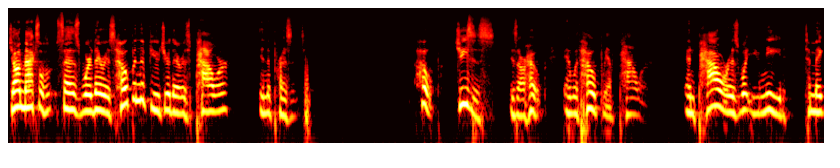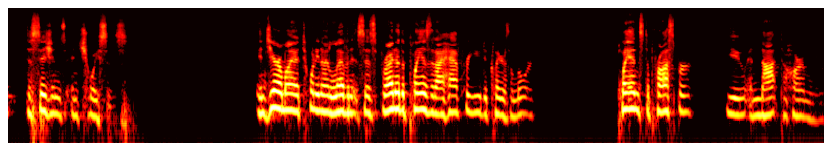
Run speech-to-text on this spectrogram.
John Maxwell says, Where there is hope in the future, there is power in the present hope. Jesus is our hope. And with hope, we have power. And power is what you need to make decisions and choices. In Jeremiah 29 11, it says, For I know the plans that I have for you, declares the Lord. Plans to prosper you and not to harm you.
